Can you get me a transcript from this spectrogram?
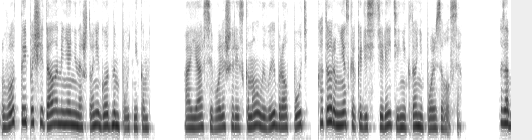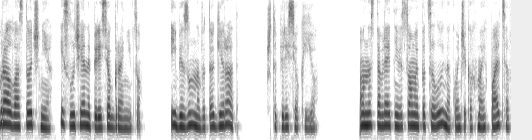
Вот ты и посчитала меня ни на что негодным путником. А я всего лишь рискнул и выбрал путь, которым несколько десятилетий никто не пользовался. Забрал восточнее и случайно пересек границу. И безумно в итоге рад, что пересек ее. Он оставляет невесомый поцелуй на кончиках моих пальцев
